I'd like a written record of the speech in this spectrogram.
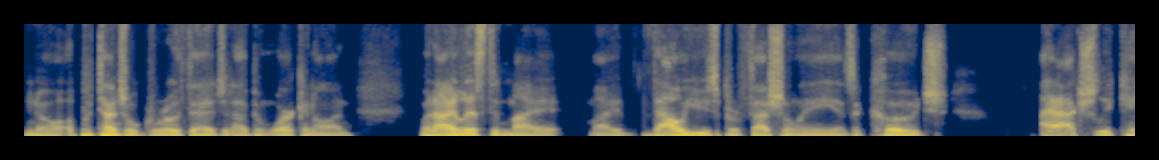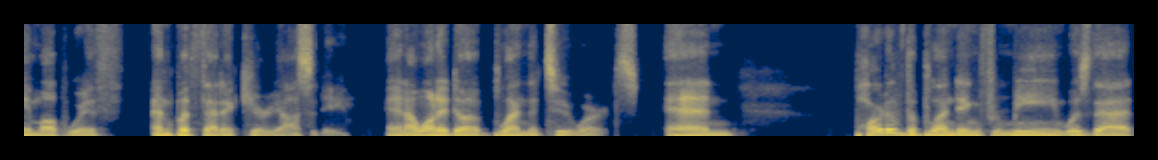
you know a potential growth edge that I've been working on. When I listed my my values professionally as a coach, I actually came up with empathetic curiosity. And I wanted to blend the two words. And part of the blending for me was that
